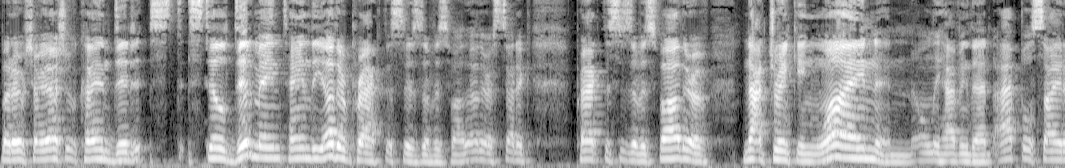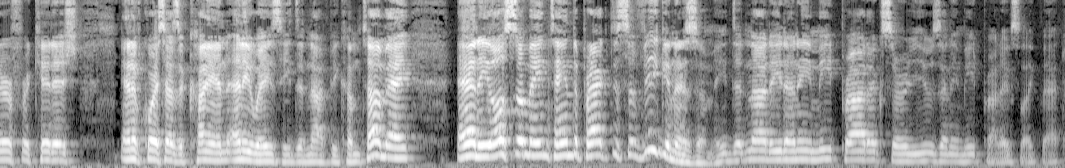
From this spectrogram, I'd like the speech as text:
but Reb Shar Yashuv Cohen did st- still did maintain the other practices of his father, other ascetic practices of his father of not drinking wine and only having that apple cider for kiddush, and of course, as a Kohen, anyways, he did not become tameh. And he also maintained the practice of veganism. He did not eat any meat products or use any meat products like that.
